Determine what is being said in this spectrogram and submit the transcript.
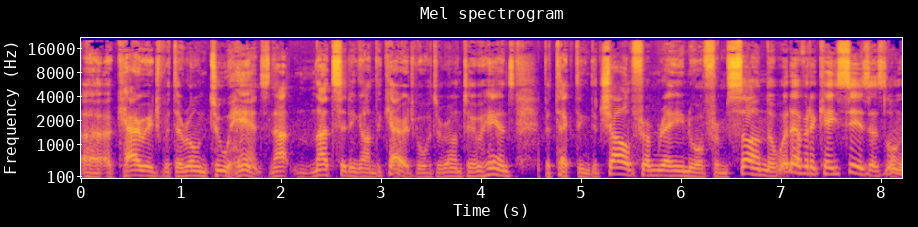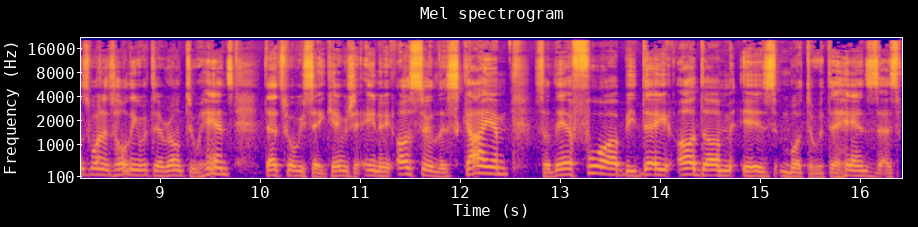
a, carriage with their own two hands, not not sitting on the carriage, but with their own two hands, protecting the child from rain or from sun, or whatever the case is. As long as one is holding it with their own two hands, that's what we say. So therefore, bidei adam is mutter with the hands as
